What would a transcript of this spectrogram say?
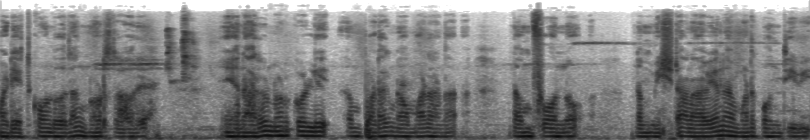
ಮಾಡಿ ಎತ್ಕೊಂಡು ಹೋದಂಗೆ ನೋಡ್ತಾವ್ರೆ ಏನಾದ್ರು ನೋಡ್ಕೊಳ್ಳಿ ನಮ್ಮ ಪಡಗೆ ನಾವು ಮಾಡೋಣ. ನಮ್ಮ ಫೋನು ನಮ್ಮ ಇಷ್ಟ, ನಾವೇನೋ ಮಾಡ್ಕೊತೀವಿ.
